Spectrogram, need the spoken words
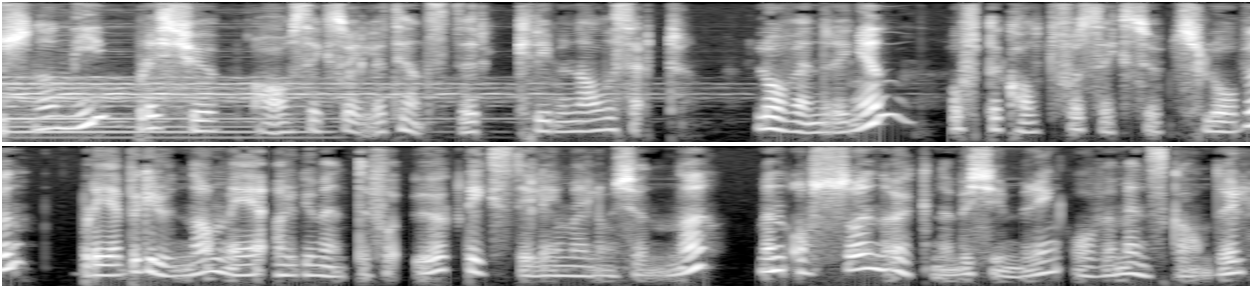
2009 ble kjøp av seksuelle tjenester kriminalisert. Lovendringen, ofte kalt for sexkjøpsloven, ble begrunna med argumenter for økt likestilling mellom kjønnene, men også en økende bekymring over menneskehandel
